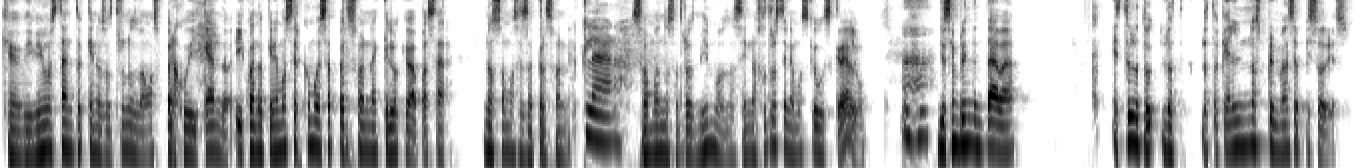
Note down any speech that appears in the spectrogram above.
Que vivimos tanto que nosotros nos vamos perjudicando. Y cuando queremos ser como esa persona, ¿qué es lo que va a pasar? No somos esa persona. Claro. Somos nosotros mismos. O sea, nosotros tenemos que buscar algo. Yo siempre intentaba, esto lo, lo, toqué en los primeros episodios.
